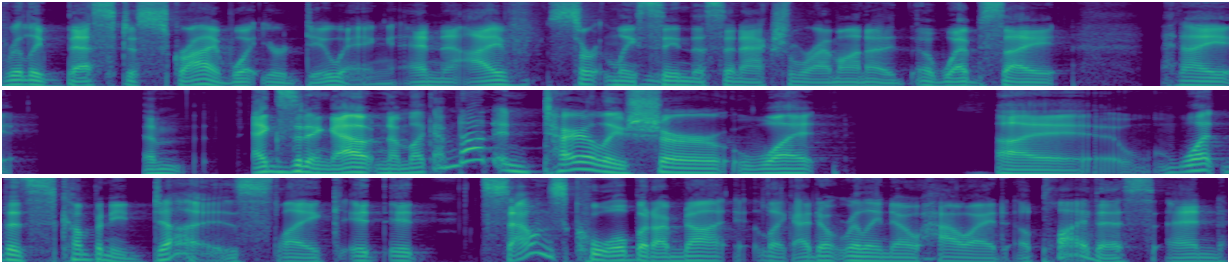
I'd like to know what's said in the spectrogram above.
really best describe what you're doing. And I've certainly mm. seen this in action where I'm on a, a website and I am exiting out and I'm like, I'm not entirely sure what uh what this company does. Like it it sounds cool, but I'm not like I don't really know how I'd apply this. And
